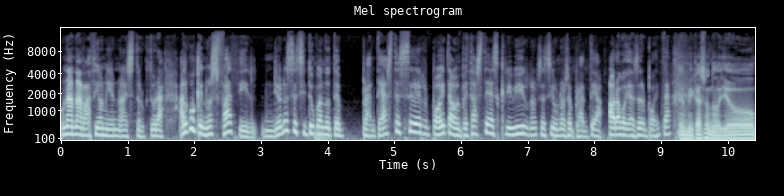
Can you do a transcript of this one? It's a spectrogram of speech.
una narración y una estructura. Algo que no es fácil. Yo no sé si tú cuando te planteaste ser poeta o empezaste a escribir, no sé si uno se plantea, ahora voy a ser poeta. En mi caso no, yo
